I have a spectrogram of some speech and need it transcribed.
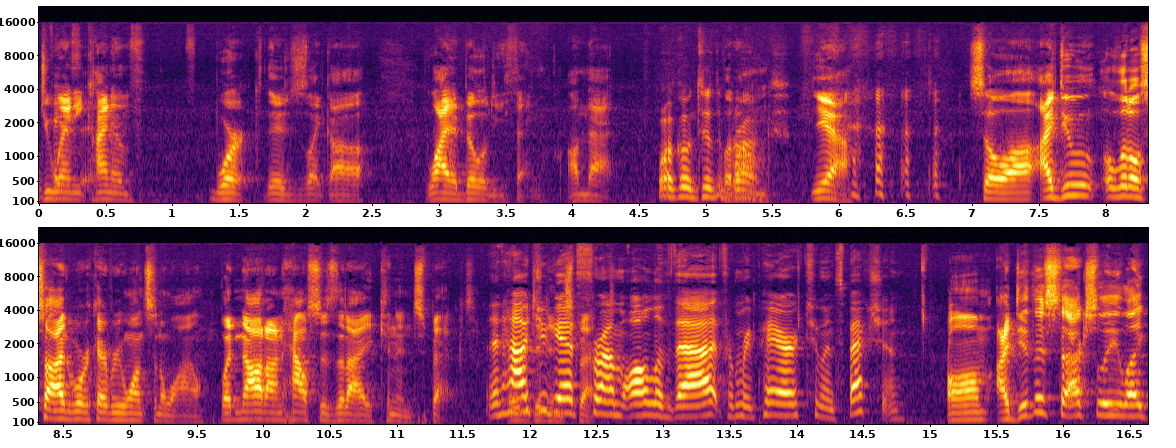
do Fix any it. kind of work. There's like a liability thing on that. Welcome to the But, um, Bronx. yeah. so uh, I do a little side work every once in a while, but not on houses that I can inspect. And how'd did you get inspect. from all of that, from repair to inspection? Um, I did this to actually like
